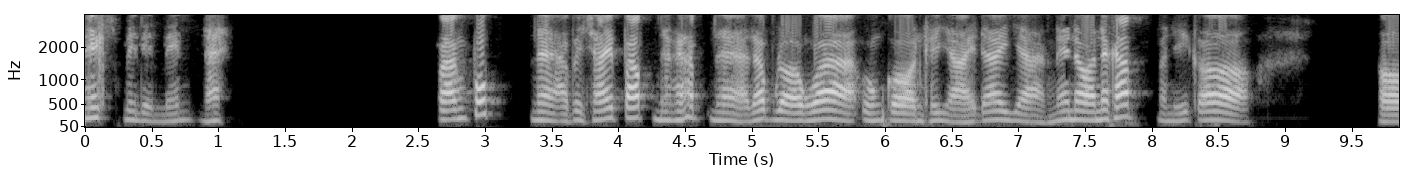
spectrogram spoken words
next management นะฟังปุ๊บนะเอาไปใช้ปั๊บนะครับนะรับรองว่าองค์กรขยายได้อย่างแน่นอนนะครับ วันนี้ก็ ขอ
